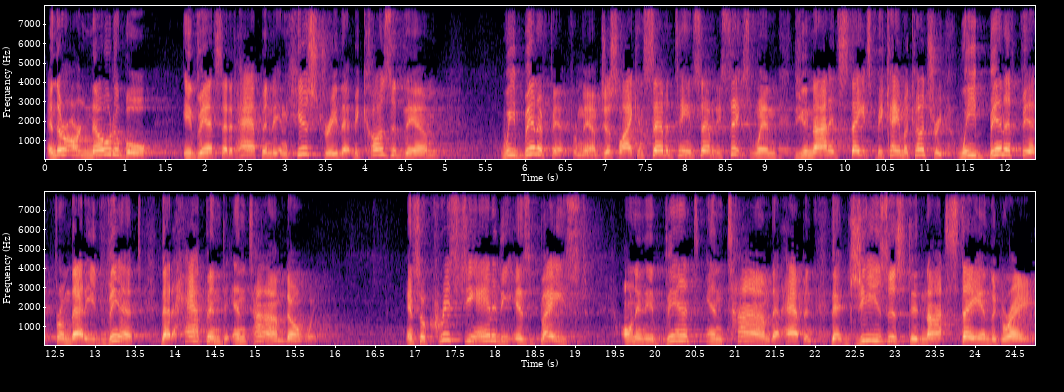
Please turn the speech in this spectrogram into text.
And there are notable events that have happened in history that because of them, we benefit from them. Just like in 1776, when the United States became a country, we benefit from that event that happened in time, don't we? And so Christianity is based on an event in time that happened that Jesus did not stay in the grave.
